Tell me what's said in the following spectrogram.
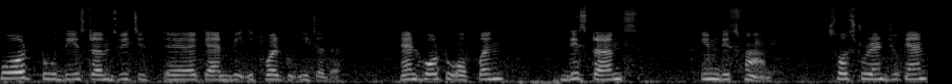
How to these terms which is, uh, can be equal to each other. And how to open these terms in this form so students you can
